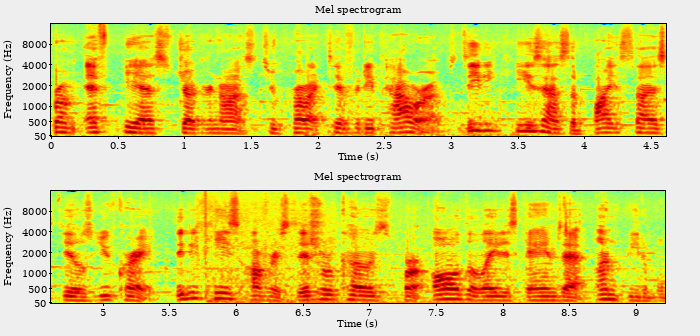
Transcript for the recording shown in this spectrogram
From FPS juggernauts to productivity power-ups, CD Keys has the bite-sized deals you crave. CD Keys offers digital codes for all the latest games at unbeatable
